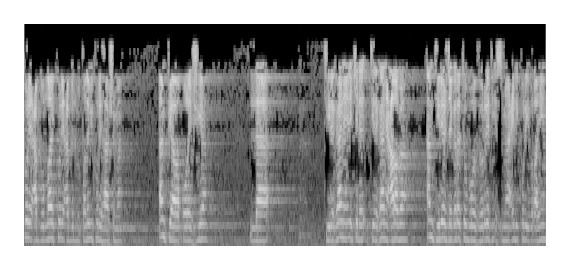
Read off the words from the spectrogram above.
كوري عبد الله كوري عبد المطلب كوري هاشمة أم بيا قريشية لا تيركاني تيركاني عربة أم تيريش دقرته بو ذرية إسماعيل كوري إبراهيم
